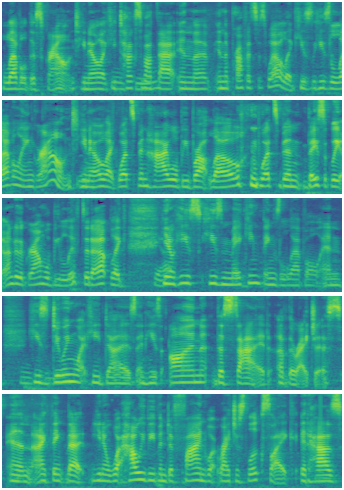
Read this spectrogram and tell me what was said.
level this ground. You know, like he talks about mm-hmm. that in the in the prophets as well. Like he's he's leveling ground. You know, like what's been high will be brought low. what's been basically under the ground will be lifted up. Like you know, he's he's making things level and he's mm-hmm. doing what he does and he's on the side of the righteous. And I think that you know what how we've even defined what righteous looks like. It has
